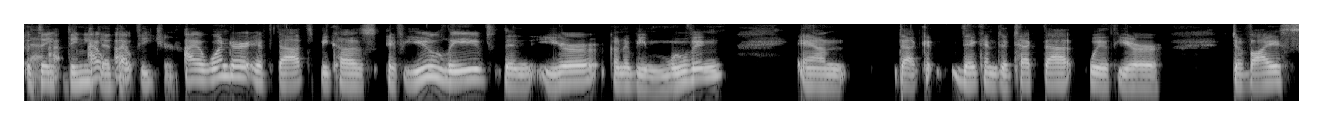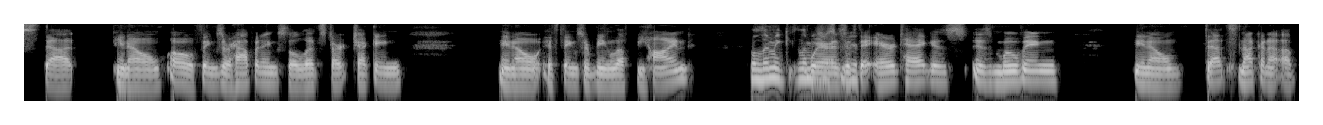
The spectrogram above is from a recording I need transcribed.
But they they need I, to add that I, feature. I wonder if that's because if you leave, then you're going to be moving, and that they can detect that with your device. That you know, oh, things are happening, so let's start checking. You know, if things are being left behind. Well, let me. Let me Whereas if the AirTag is is moving, you know, that's not going to up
